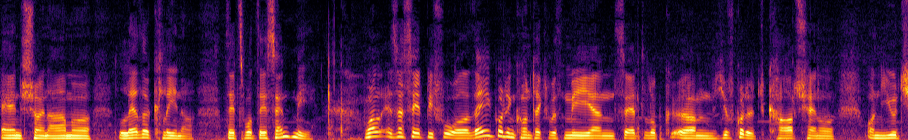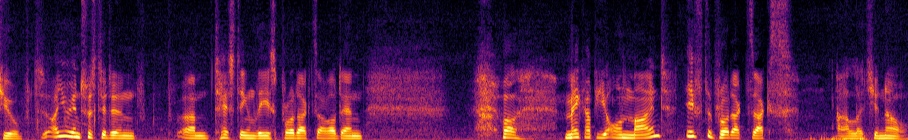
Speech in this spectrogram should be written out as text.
and Shine Armor Leather Cleaner. That's what they sent me. Well, as I said before, they got in contact with me and said, look, um, you've got a car channel on YouTube. Are you interested in um, testing these products out and, well, make up your own mind? If the product sucks, I'll let you know.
